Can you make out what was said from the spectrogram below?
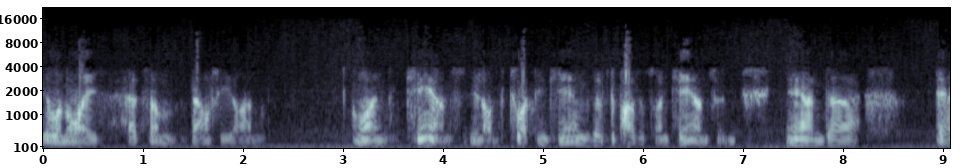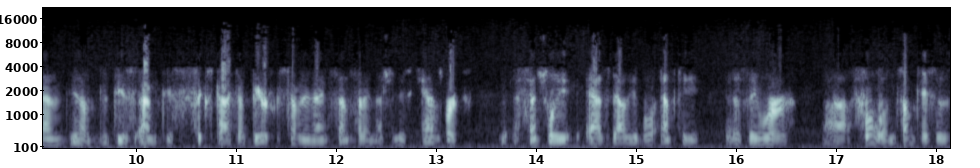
Illinois had some bounty on on cans, you know, collecting cans, the deposits on cans, and and uh, and you know these these six pack of beer for seventy nine cents that I mentioned. These cans were essentially as valuable empty as they were uh, full. In some cases,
